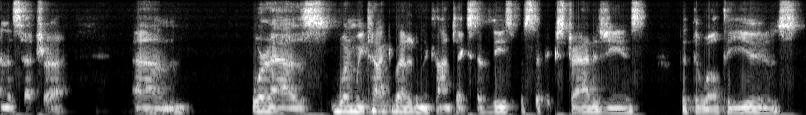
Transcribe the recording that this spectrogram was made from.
and etc. Um, Whereas when we talk about it in the context of these specific strategies that the wealthy use,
